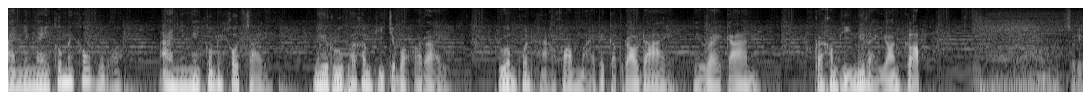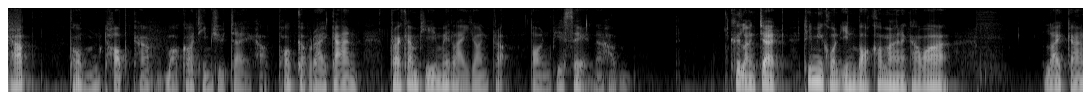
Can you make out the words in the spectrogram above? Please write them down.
่านยังไงก็ไม่เข้าหัว อ่านยังไงก็ไม่เข้าใจ ไม่รู้พระคัมภีร์จะบอกอะไร ร่วมค้นหาความหมายไปกับเราได้ในรายการ พระคัมภีร์ไม่ไหลย้อนกลับ สวัสดีครับ ผมท็อปครับบอกอทีมชูใจครับพบกับรายการพระคัมภีร์ไม่ไหลย้อนกลับตอนพิเศษนะครับ คือหลังจากที่มีคน inbox เข้ามานะครับว่า รายการ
